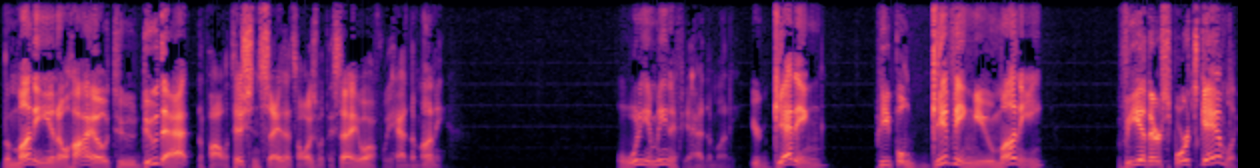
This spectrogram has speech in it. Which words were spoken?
the money in Ohio to do that, the politicians say that's always what they say. Well, if we had the money. Well, what do you mean if you had the money? You're getting people giving you money via their sports gambling.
